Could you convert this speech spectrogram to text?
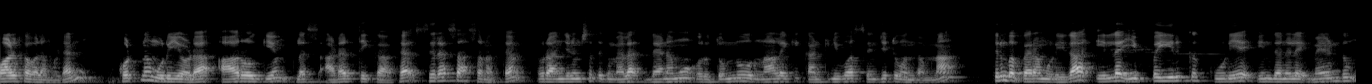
வாழ்க வளமுடன். கொட்டின முடியோட ஆரோக்கியம் ப்ளஸ் அடர்த்திக்காக சிரசாசனத்தை ஒரு அஞ்சு நிமிஷத்துக்கு மேலே தினமும் ஒரு தொண்ணூறு நாளைக்கு கண்டினியூவாக செஞ்சுட்டு வந்தோம்னா திரும்ப பெற முடியுதா? இல்லை இப்போ இருக்கக்கூடிய இந்த நிலை மீண்டும்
